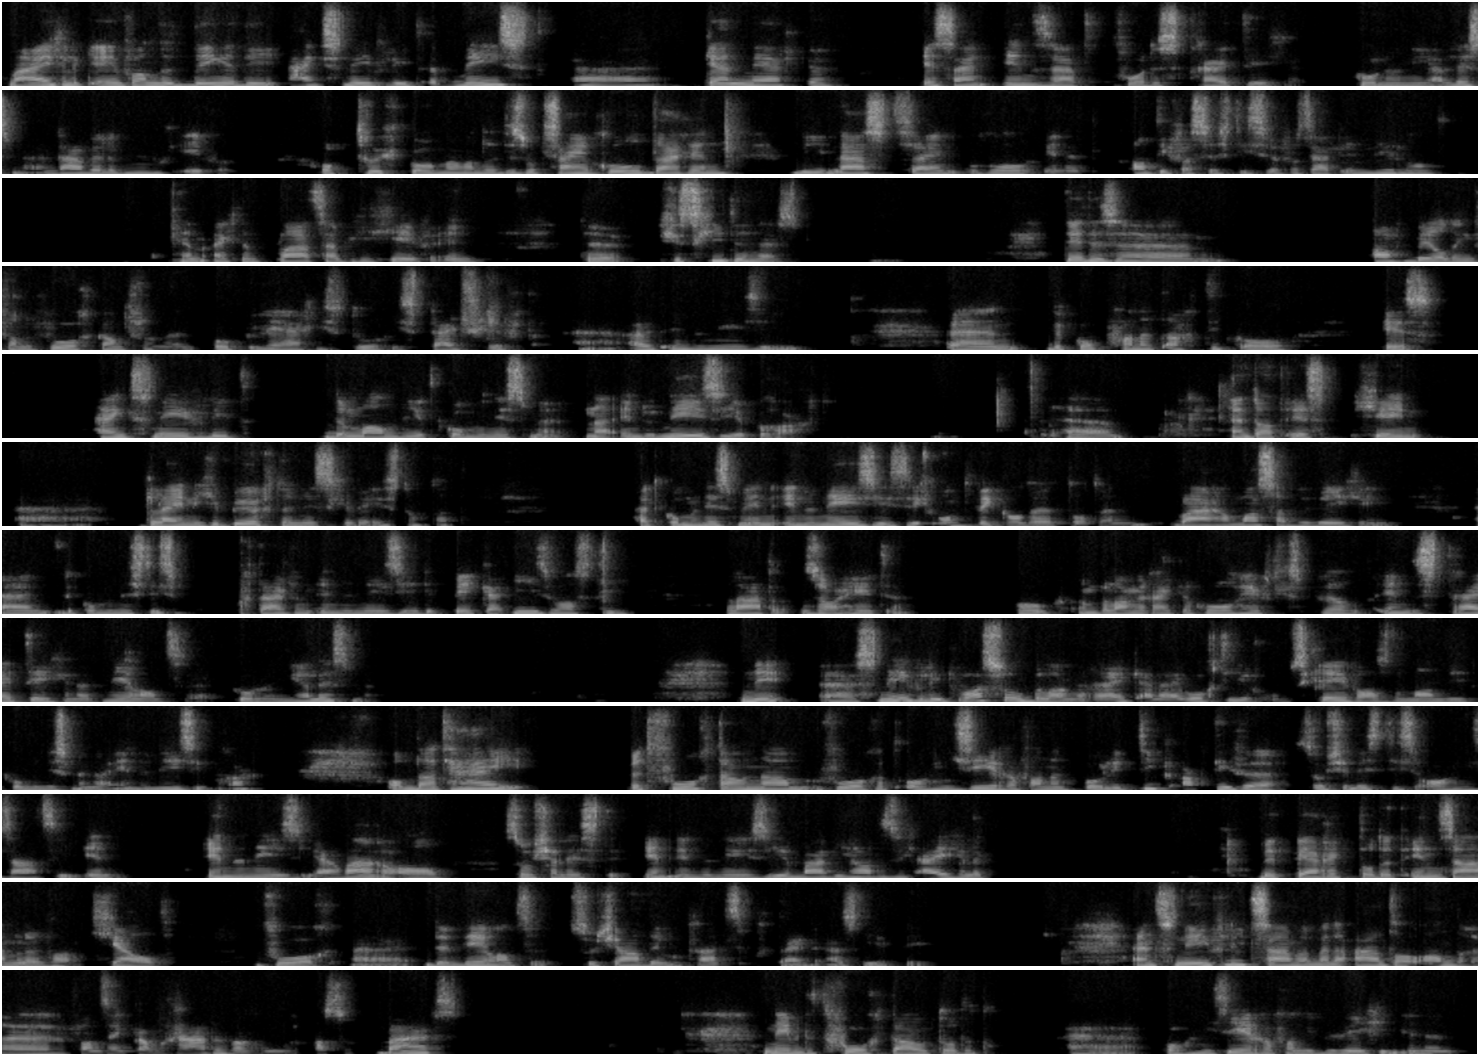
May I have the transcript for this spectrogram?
Maar eigenlijk een van de dingen die Henk Sneevliet het meest kenmerken is zijn inzet voor de strijd tegen kolonialisme. En daar wil ik nu nog even op terugkomen, want het is ook zijn rol daarin, die naast zijn rol in het antifascistische verzet in Nederland hem echt een plaats hebben gegeven in de geschiedenis. Dit is een afbeelding van de voorkant van een populair historisch tijdschrift eh, uit Indonesië. En de kop van het artikel is Henk Sneevliet, de man die het communisme naar Indonesië bracht. Ehm, en dat is geen uh, kleine gebeurtenis geweest, omdat het communisme in Indonesië zich ontwikkelde tot een ware massabeweging. En de Communistische Partij van Indonesië, de PKI zoals die later zou heten, ook een belangrijke rol heeft gespeeld in de strijd tegen het Nederlandse kolonialisme. Nee, uh, was zo belangrijk en hij wordt hier omschreven als de man die het communisme naar Indonesië bracht, omdat hij het voortouw nam voor het organiseren van een politiek actieve socialistische organisatie in Indonesië. Er waren al socialisten in Indonesië, maar die hadden zich eigenlijk beperkt tot het inzamelen van geld voor uh, de Nederlandse Sociaal-Democratische Partij, de SDAP. En Sneevliet samen met een aantal andere van zijn kameraden, waaronder Assert Baars, neemt het voortouw tot het uh, organiseren van die beweging in een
